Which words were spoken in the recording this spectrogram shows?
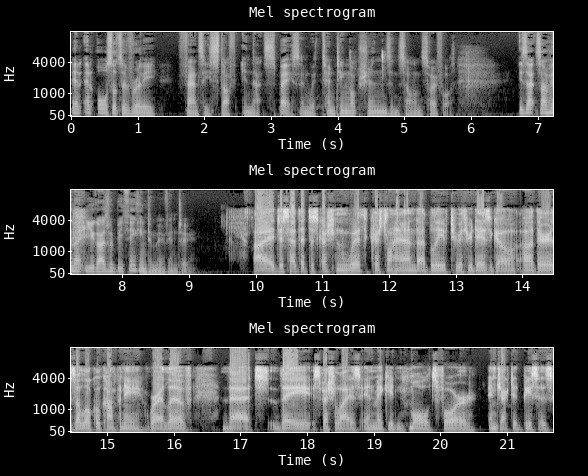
and and all sorts of really fancy stuff in that space, and with tenting options and so on and so forth. Is that something that you guys would be thinking to move into? I just had that discussion with Crystal Hand, I believe, two or three days ago. Uh, there is a local company where I live that they specialize in making molds for injected pieces.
